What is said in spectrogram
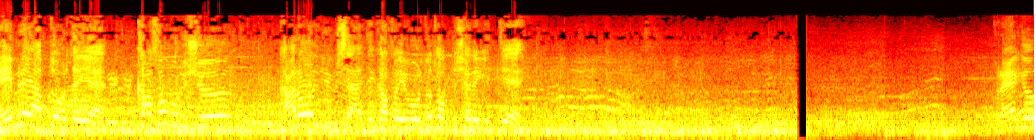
Emre yaptı ortayı. Kafa vuruşu. Karol yükseldi kafayı vurdu top dışarı gitti. Kregel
